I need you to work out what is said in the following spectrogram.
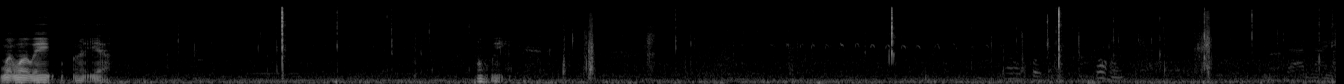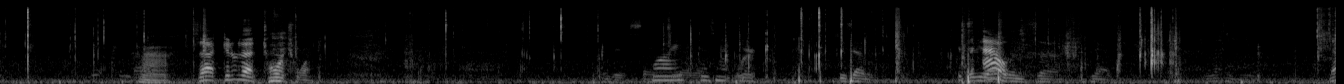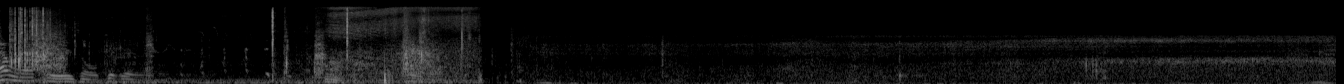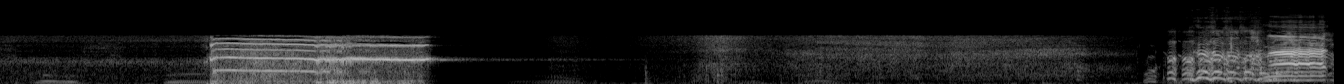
Wait, wait, wait. wait yeah. Oh, wait. Huh. Zach, get her that torch one. Why doesn't it work? She's having. It's maybe that out. one's, uh, yeah. That one actually is old. Get rid of that nah.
